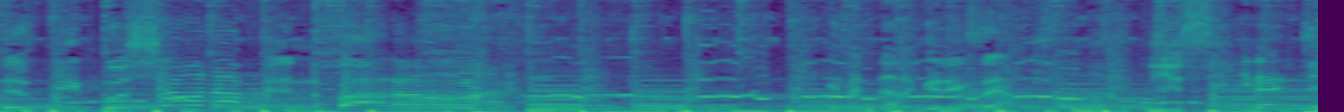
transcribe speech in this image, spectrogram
There's people showing up in the bottom. Give another good example. You see that?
